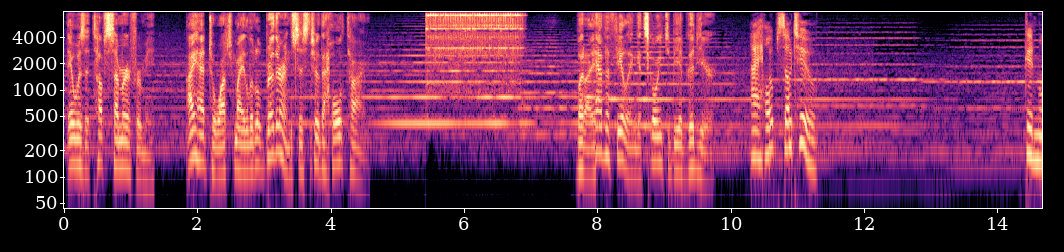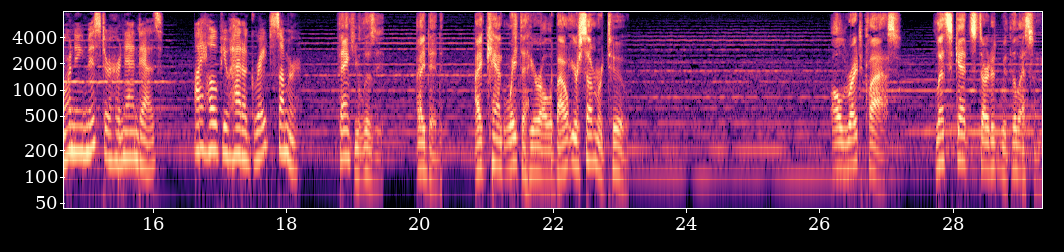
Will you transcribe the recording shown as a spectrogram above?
It was a tough summer for me. I had to watch my little brother and sister the whole time. But I have a feeling it's going to be a good year. I hope so too. Good morning, Mr. Hernandez. I hope you had a great summer. Thank you, Lizzie. I did. I can't wait to hear all about your summer too. Alright class. Let's get started with the lesson.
